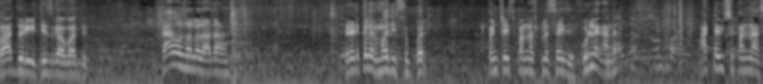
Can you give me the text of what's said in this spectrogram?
बहादुरी तिसगाव बहादुरी. काय भाव झाला दादा? रेड कलरमध्ये सुपर पंचेचाळीस पन्नास प्लस साईज आहे. कुठला कांदा? अठ्ठावीसशे पन्नास.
